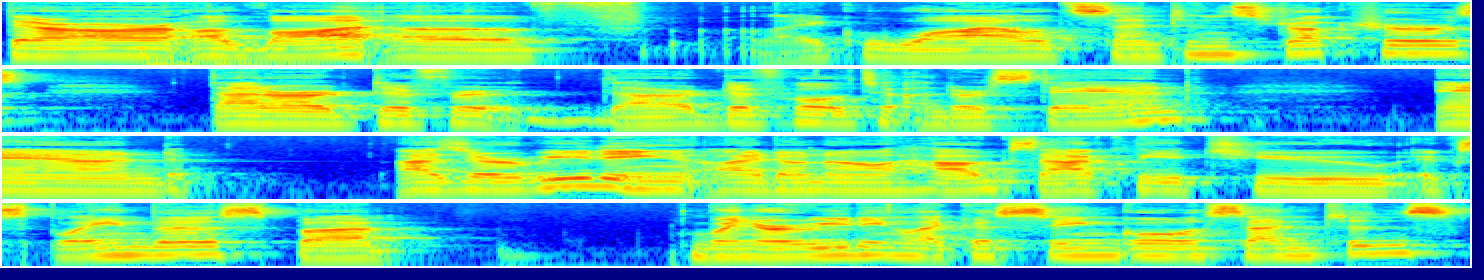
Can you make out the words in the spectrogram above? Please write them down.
there are a lot of like wild sentence structures that are different that are difficult to understand and as you're reading i don't know how exactly to explain this but when you're reading like a single sentence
